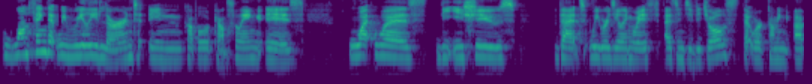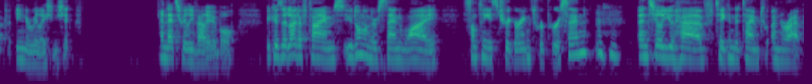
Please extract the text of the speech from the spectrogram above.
one thing that we really learned in couple counseling is what was the issues that we were dealing with as individuals that were coming up in the relationship, and that's really valuable because a lot of times you don't understand why something is triggering to a person. Mm-hmm until you have taken the time to unwrap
